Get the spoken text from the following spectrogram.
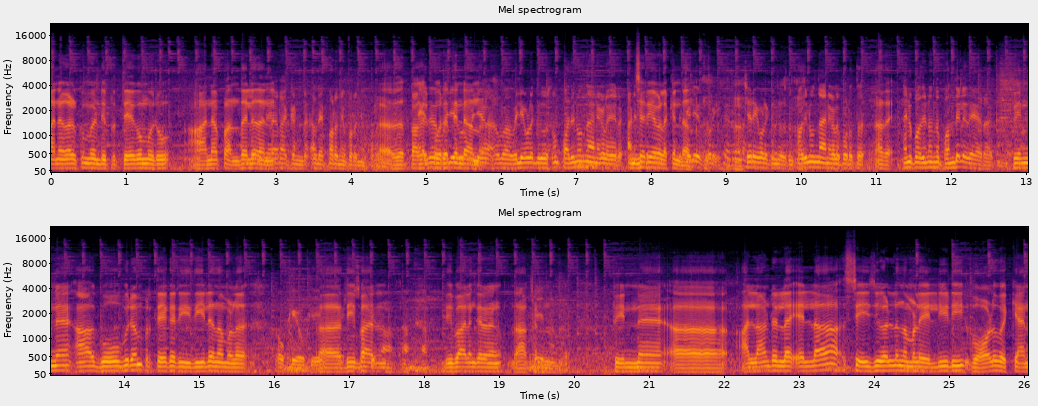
ആനകൾക്കും വേണ്ടി പ്രത്യേകം ഒരു ആന പന്തൽ തന്നെ. അതെ പറഞ്ഞു പറഞ്ഞു അത് പകൽപൂരത്തിന്റെ വലിയ- വിളക്ക് ദിവസം പതിനൊന്ന് ആനകളെ ചെറിയ വിളക്കിന്റെ ചെറിയ വിളക്കിന് ദിവസം പതിനൊന്ന് ആനകളെ പുറത്ത് അതെ. അതിന് പതിനൊന്ന് പന്തൽ തയ്യാറാക്കും പിന്നെ ആ ഗോപുരം പ്രത്യേക രീതിയിൽ നമ്മൾ ഓക്കെ ഓക്കെ. ദീപാല ദീപാലങ്കരണം ആക്കുന്നുണ്ട് പിന്നെ അല്ലാണ്ടുള്ള എല്ലാ സ്റ്റേജുകളിലും നമ്മൾ എൽ ഇ ഡി വാൾ വയ്ക്കാൻ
